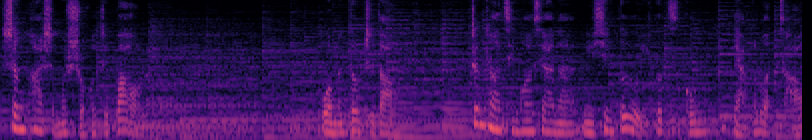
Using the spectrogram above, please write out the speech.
生怕什么时候就爆了。我们都知道，正常情况下呢，女性都有一个子宫，两个卵巢。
